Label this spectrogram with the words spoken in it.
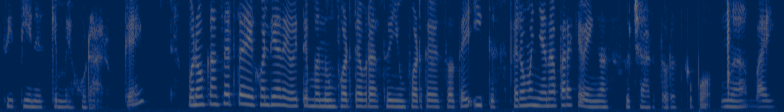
si tienes que mejorar, ¿ok? Bueno, cáncer, te dejo el día de hoy, te mando un fuerte abrazo y un fuerte besote y te espero mañana para que vengas a escuchar tu horóscopo. Bye.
